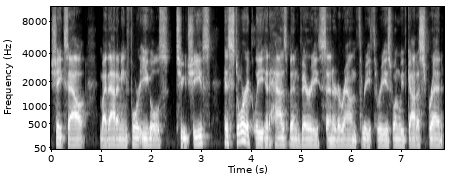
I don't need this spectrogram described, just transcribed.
shakes out. by that, I mean four Eagles, two Chiefs. Historically, it has been very centered around three threes when we've got a spread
